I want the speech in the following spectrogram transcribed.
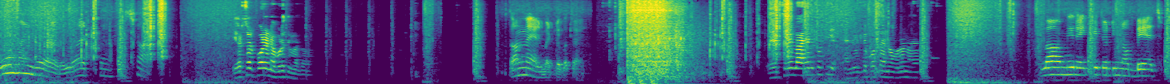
ओ my god what the headshot headshot परेन बरु तिमीलाई त धन्न हेलमेटले बचायो हेडसटै लागेन त कि हेलमेटले बचाएन भन न यार। ल मेरो एकैचोटि नब्बे एचपी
